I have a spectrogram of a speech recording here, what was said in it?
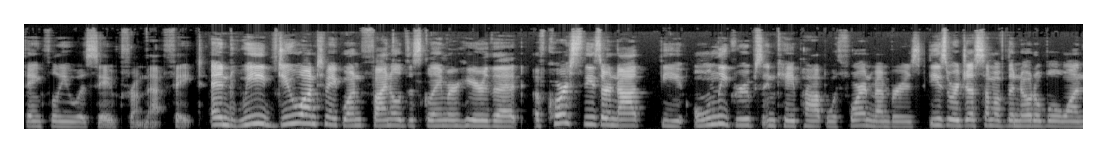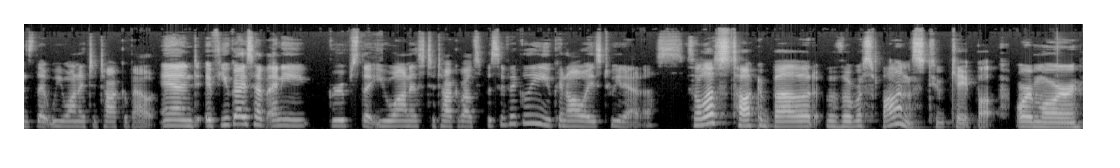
thankfully was saved from that fate. And we do want to make one final disclaimer here that, of course, these are not the only groups in K pop with foreign members. These were just some of the notable ones that we wanted to talk about. And if you guys have any groups that you want us to talk about specifically, you can always tweet at us. So let's talk about the response to K-pop, or more,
